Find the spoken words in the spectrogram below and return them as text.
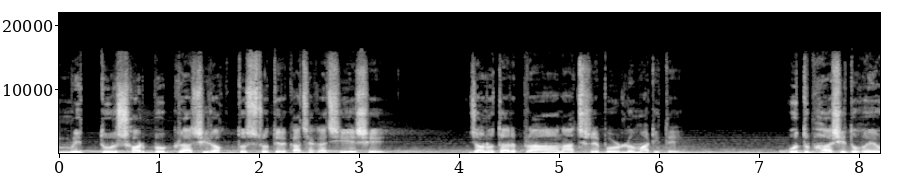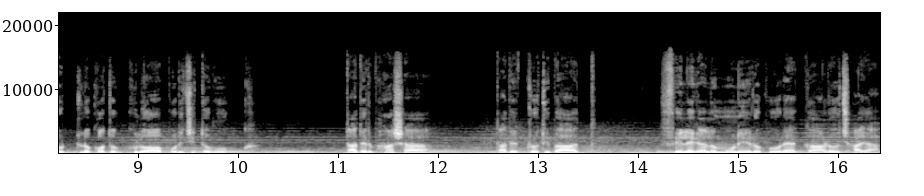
মৃত্যুর সর্বগ্রাসী রক্তস্রোতের কাছাকাছি এসে জনতার প্রাণ আছড়ে পড়ল মাটিতে। উদ্ভাসিত হয়ে উঠল কতকগুলো অপরিচিত মুখ। তাদের ভাষা, তাদের প্রতিবাদ, ফেলে গেল মনের ওপর এক গাঢ় ছায়া।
